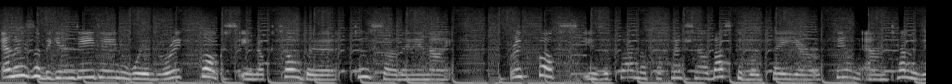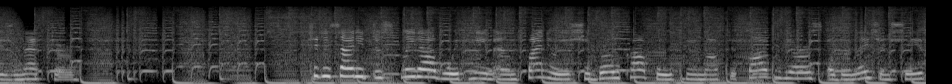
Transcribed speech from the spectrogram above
Eliza began dating with Rick Fox in October 2009. Rick Fox is a former professional basketball player, film and television actor. She decided to split up with him and finally she broke up with him after five years of relationship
